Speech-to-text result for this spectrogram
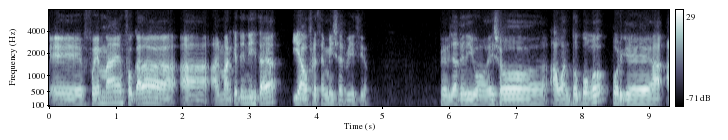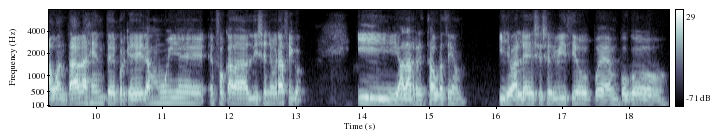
eh, fue más enfocada al marketing digital y a ofrecer mis servicios. Pero ya te digo, eso aguantó poco porque aguantar a la gente, porque era muy eh, enfocada al diseño gráfico y a la restauración. Y llevarle ese servicio, pues un poco,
